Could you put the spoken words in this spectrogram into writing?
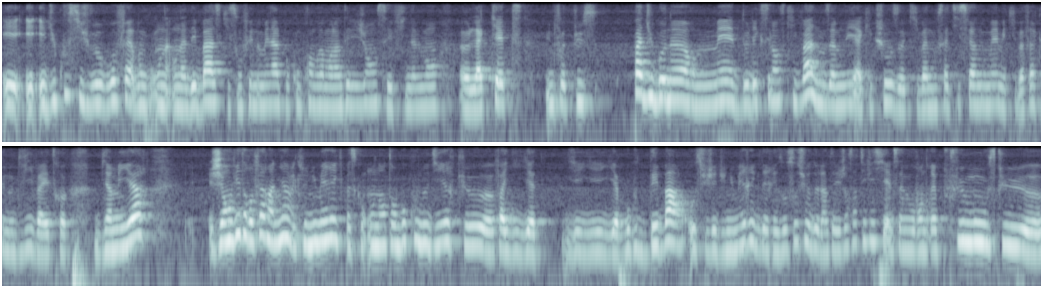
Et, et, du coup, si je veux refaire, donc on a, on a, des bases qui sont phénoménales pour comprendre vraiment l'intelligence et finalement la quête, une fois de plus, pas du bonheur, mais de l'excellence qui va nous amener à quelque chose qui va nous satisfaire nous-mêmes et qui va faire que notre vie va être bien meilleure j'ai envie de refaire un lien avec le numérique parce qu'on entend beaucoup nous dire que, euh, enfin, il y a, beaucoup de débats au sujet du numérique, des réseaux sociaux, de l'intelligence artificielle. Ça nous rendrait plus mou, plus, euh,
